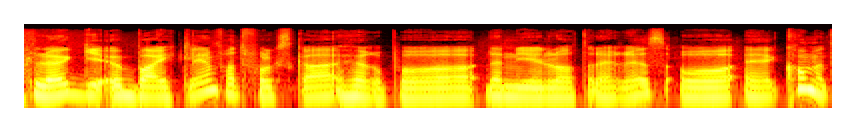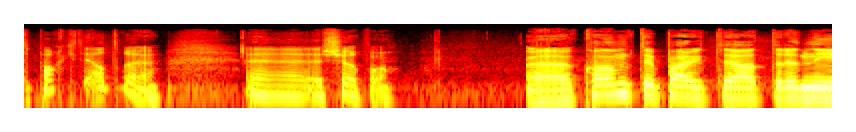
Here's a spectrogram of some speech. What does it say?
plug Bikelane for at folk skal høre på den nye låta deres og eh, komme til Parkteatret. Eh, kjør på. Eh, Kom til Parkteatret 9.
